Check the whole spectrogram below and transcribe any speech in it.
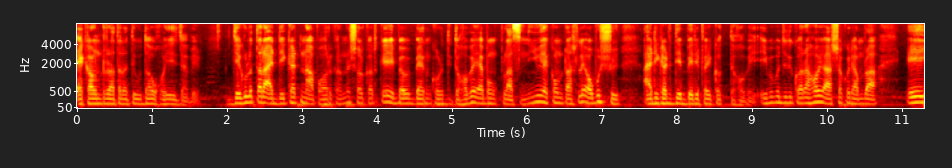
অ্যাকাউন্ট রাতারাতি উধাও হয়ে যাবে। যেগুলো তারা আইডি কার্ড না পাওয়ার কারণে সরকারকে এইভাবে ব্যান করে দিতে হবে এবং প্লাস নিউ অ্যাকাউন্ট আসলে অবশ্যই আইডি কার্ড দিয়ে ভেরিফাই করতে হবে। এইভাবে যদি করা হয়, আশা করি আমরা এই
